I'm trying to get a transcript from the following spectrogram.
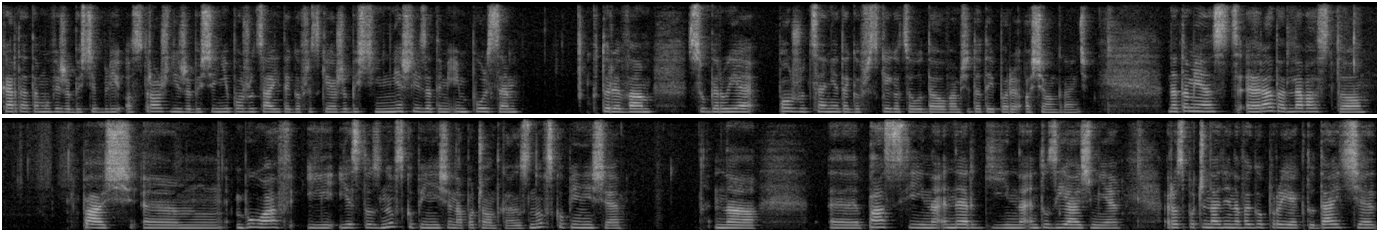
Karta ta mówi, żebyście byli ostrożni, żebyście nie porzucali tego wszystkiego, żebyście nie szli za tym impulsem, który Wam sugeruje porzucenie tego wszystkiego, co udało Wam się do tej pory osiągnąć. Natomiast rada dla Was to paść em, buław i jest to znów skupienie się na początkach, znów skupienie się na e, pasji, na energii, na entuzjazmie, rozpoczynanie nowego projektu. Dajcie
